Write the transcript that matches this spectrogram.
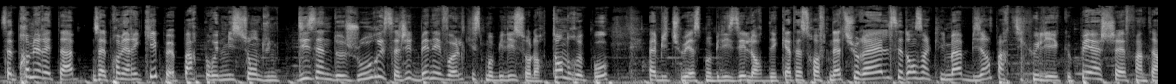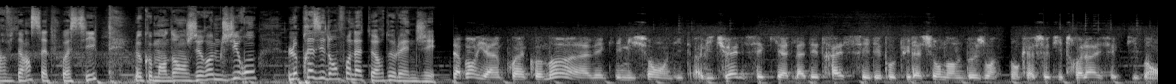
Cette première étape, cette première équipe part pour une mission d'une dizaine de jours. Il s'agit de bénévoles qui se mobilisent sur leur temps de repos. Habitués à se mobiliser lors des catastrophes naturelles, c'est dans un climat bien particulier que PHF intervient cette fois-ci. Le commandant Jérôme Giron, le président fondateur de l'ONG. D'abord, il y a un point avec les missions dites habituelles, c'est qu'il y a de la détresse et des populations dans le besoin. Donc à ce titre-là, effectivement,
